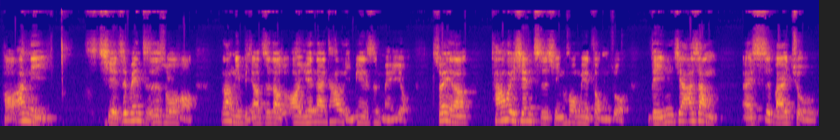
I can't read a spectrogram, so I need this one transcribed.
好，啊，你写这边只是说哈，让你比较知道说哦，原来它里面是没有，所以呢，它会先执行后面动作，零加上哎四百九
